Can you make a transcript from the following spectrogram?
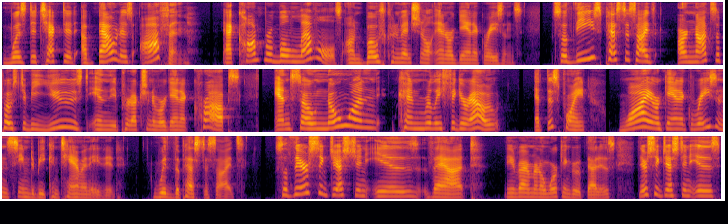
was detected about as often at comparable levels on both conventional and organic raisins. So these pesticides are not supposed to be used in the production of organic crops. And so no one can really figure out at this point why organic raisins seem to be contaminated with the pesticides. So their suggestion is that the Environmental Working Group, that is, their suggestion is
